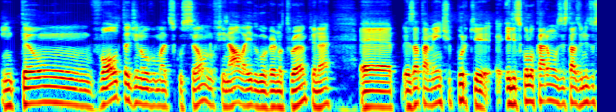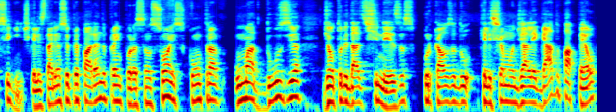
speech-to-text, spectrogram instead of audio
Então, volta de novo uma discussão no final aí do governo Trump, né? É, exatamente porque eles colocaram os Estados Unidos o seguinte: que eles estariam se preparando para impor as sanções contra uma dúzia de autoridades chinesas por causa do que eles chamam de alegado papel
